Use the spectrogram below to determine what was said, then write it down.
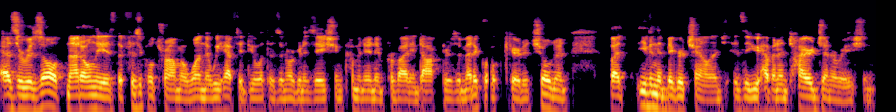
as a result, not only is the physical trauma one that we have to deal with as an organization coming in and providing doctors and medical care to children, but even the bigger challenge is that you have an entire generation.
